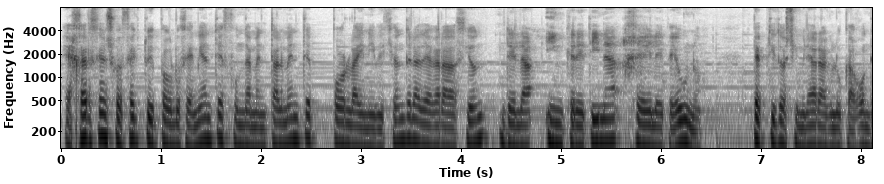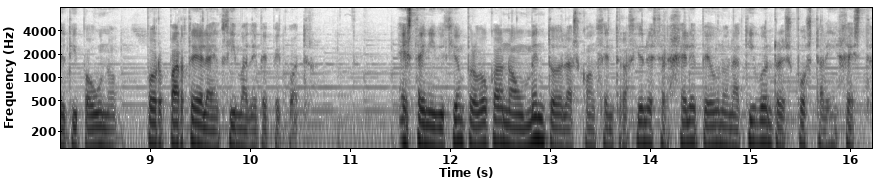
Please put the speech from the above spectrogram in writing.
ejercen su efecto hipoglucemiante fundamentalmente por la inhibición de la degradación de la incretina GLP1, péptido similar al glucagón de tipo 1, por parte de la enzima DPP4. Esta inhibición provoca un aumento de las concentraciones del GLP1 nativo en respuesta a la ingesta.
